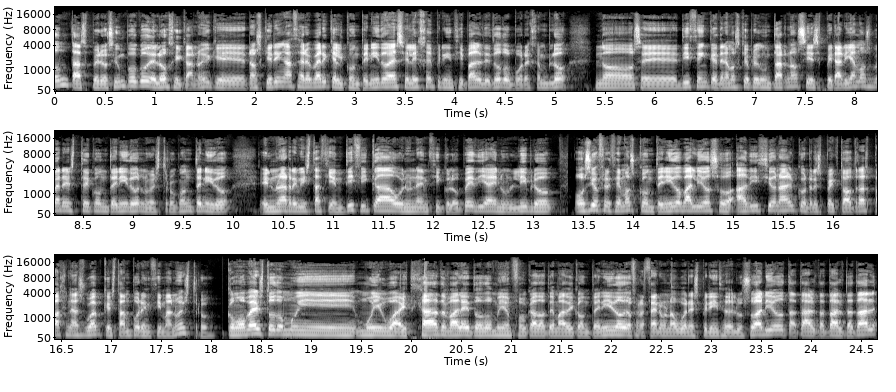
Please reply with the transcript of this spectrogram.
tontas, pero sí un poco de lógica, ¿no? Y que nos quieren hacer ver que el contenido es el eje principal de todo. Por ejemplo, nos eh, dicen que tenemos que preguntarnos si esperaríamos ver este contenido, nuestro contenido, en una revista científica o en una enciclopedia, en un libro, o si ofrecemos contenido valioso adicional con respecto a otras páginas web que están por encima nuestro. Como ves, todo muy, muy white hat, ¿vale? Todo muy enfocado a tema de contenido, de ofrecer una buena experiencia del usuario, tal, tal, tal, tal,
